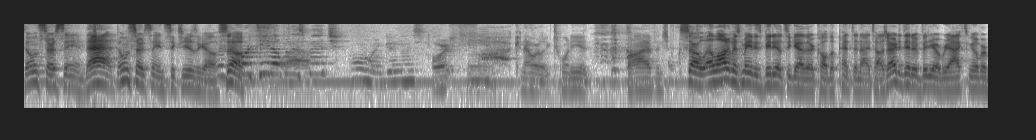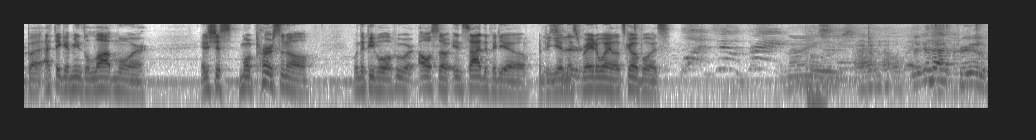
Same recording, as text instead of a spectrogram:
Don't start saying that. Don't start saying six years ago. So. 14 up in this bitch. Oh my goodness. 14. Fuck, now we're like 25 and sh- So, a lot of us made this video together called the Pentanitage. I already did a video reacting over, but I think it means a lot more. And it's just more personal when the people who are also inside the video begin this right away. Let's go, boys. One, two, three. Nice. I don't know. Look at that crew.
